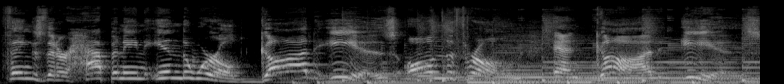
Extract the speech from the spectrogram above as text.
things that are happening in the world, God is on the throne and God is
